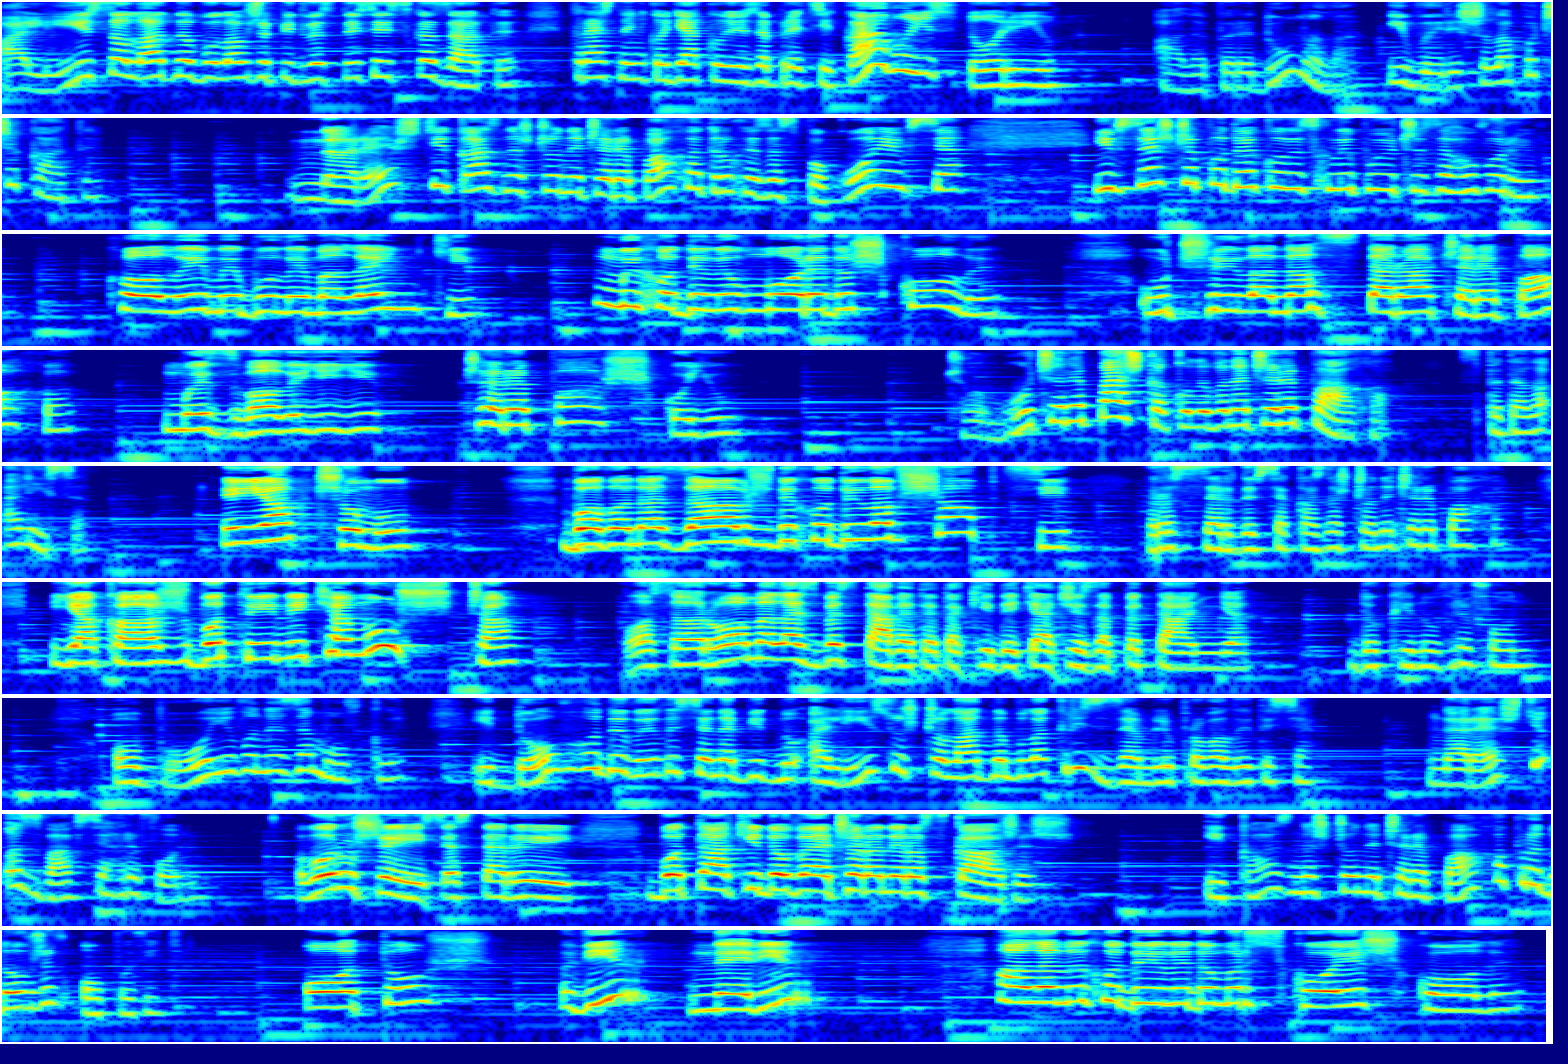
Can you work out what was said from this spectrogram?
Аліса ладна була вже підвестися і сказати Красненько дякую за прицікаву історію. але передумала і вирішила почекати. Нарешті казна, що не черепаха, трохи заспокоївся і все ще подеколи схлипуючи заговорив. Коли ми були маленькі, ми ходили в море до школи. Учила нас стара черепаха. Ми звали її Черепашкою. Чому черепашка, коли вона черепаха? спитала Аліса. Як чому? Бо вона завжди ходила в шапці, розсердився казна, що не черепаха. Яка ж бо ти не тямуща? Посоромилась би ставити такі дитячі запитання, докинув Грифон. Обоє вони замовкли і довго дивилися на бідну Алісу, що ладна була крізь землю провалитися. Нарешті озвався Грифон. Ворушися, старий, бо так і до вечора не розкажеш. І казна, що не черепаха, продовжив оповідь. Отож, вір, не вір. Але ми ходили до морської школи.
